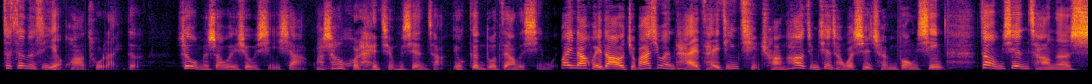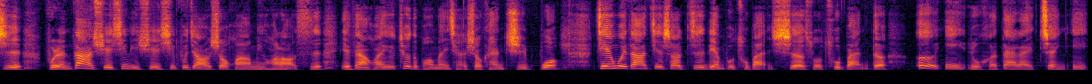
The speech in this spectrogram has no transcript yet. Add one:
这真的是演化出来的。所以我们稍微休息一下，马上回来节目现场有更多这样的行为。欢迎大家回到九八新闻台财经起床号节目现场，我是陈凤欣。在我们现场呢是辅仁大学心理学系副教授黄阳明黄老师，也非常欢迎 YouTube 的朋友们一起来收看直播。今天为大家介绍至脸谱出版社所出版的《恶意如何带来正义》。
